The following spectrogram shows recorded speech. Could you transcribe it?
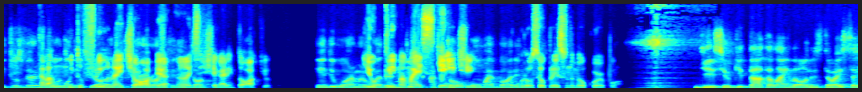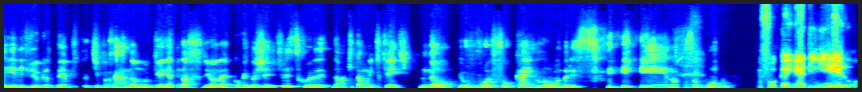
It was very Tava cold in muito frio na Etiópia antes de chegar em Tóquio. E o clima mais quente cobrou seu preço no meu corpo. Disse o Kitata lá em Londres. Então é isso aí. Ele viu que o tempo, tipo, ah, não, no Quênia tá frio, né? Corredor cheio de frescura. Ele, não, aqui tá muito quente. Não, eu vou focar em Londres. não sou bobo. Vou ganhar dinheiro.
